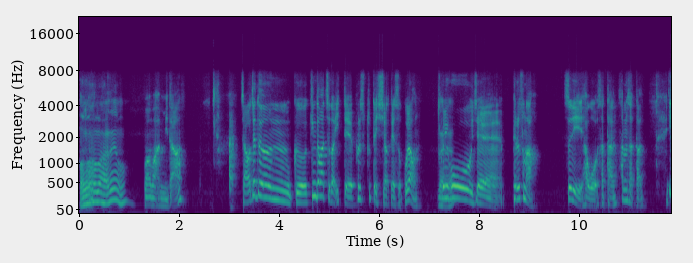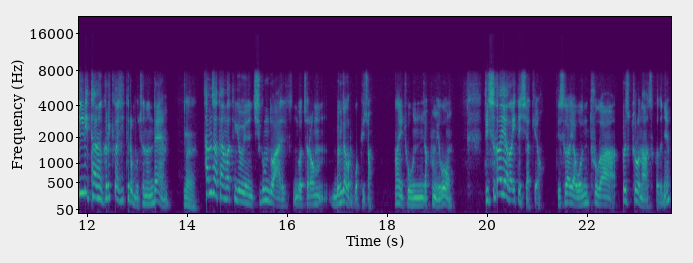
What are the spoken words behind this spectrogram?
어마어마하네요. 어마어마합니다. 자, 어쨌든 그 킹덤 하츠가 이때 플스2 때 시작됐었고요. 네. 그리고 이제 페르소나 3하고 4탄, 3, 4탄. 1, 2탄은 그렇게까지 히트를 못 쳤는데 네. 3, 4탄 같은 경우에는 지금도 아는 것처럼 명작으로 꼽히죠. 상당히 좋은 작품이고 디스가이아가 이때 시작해요. 디스가이아 1, 2가 플스2로 나왔었거든요.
